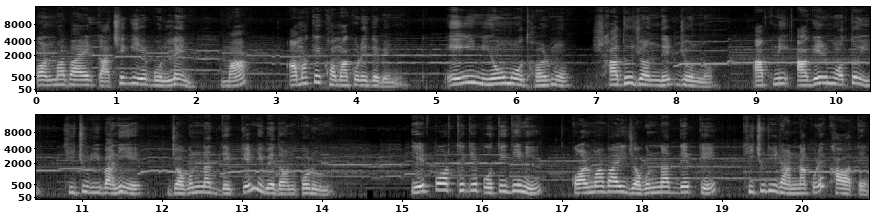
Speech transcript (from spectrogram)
কর্মাবায়ের কাছে গিয়ে বললেন, মা, আমাকে ক্ষমা করে দেবেন। এই নিয়ম ও ধর্ম সাধুজনদের জন্য। আপনি আগের মতোই খিচুড়ি বানিয়ে জগন্নাথ দেবকে নিবেদন করুন। এরপর থেকে প্রতিদিনই কর্মাবাই জগন্নাথ দেবকে খিচুড়ি রান্না করে খাওয়াতেন।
